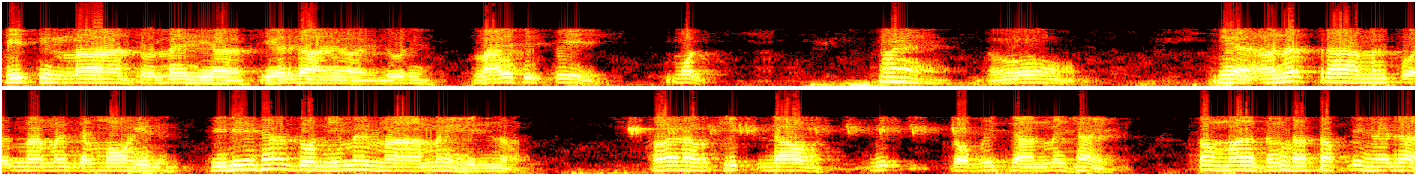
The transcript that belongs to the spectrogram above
คิดขึ้นมาตัวละเหียเสียดายเลยดูดิหลายสิบปี หมดไม่โอ้ เนี่ยอนัตตามันปวดมามันจะมองเห็น ทีนี้ถ้าตัวนี้ไม่มาไม่เห็นหรอกเพราะเราคิดเดาวิตกวิจารณ์ไม่ใช่ ต้องมาถึงระดับที่ให้ได้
